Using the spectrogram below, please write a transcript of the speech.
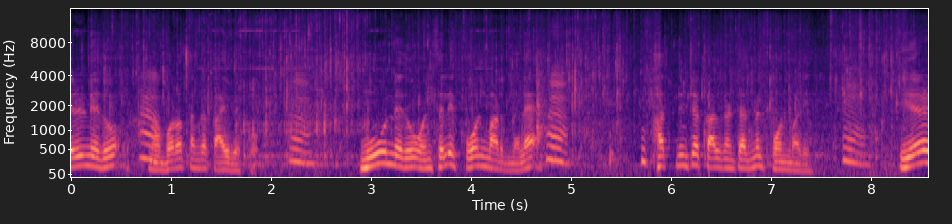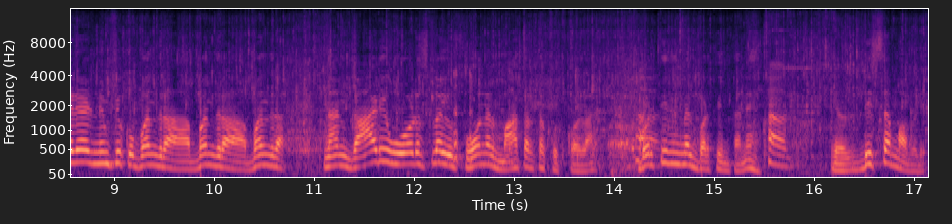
ಎರಡನೇದು ನಾವು ಬರೋ ತನಕ ಕಾಯಬೇಕು. ಮೂರನೇದು ಒಂದ್ಸಲಿ ಫೋನ್ ಮಾಡಿದ್ಮೇಲೆ ಹತ್ತು ನಿಮಿಷ ಕಾಲು ಗಂಟೆ ಆದಮೇಲೆ ಫೋನ್ ಮಾಡಿ. ಎರಡೆರಡು ನಿಮಿಷಕ್ಕೂ ಬಂದ್ರಾ ಬಂದ್ರಾ ಬಂದ್ರಾ. ನಾನು ಗಾಡಿ ಓಡಿಸ್ಲಾ ಇವ್ರು ಫೋನಲ್ಲಿ ಮಾತಾಡ್ತಾ ಕೂತ್ಕೊಳ್ಳ. ಬರ್ತೀನಿ ಮೇಲೆ ಬರ್ತೀನಿ ತಾನೆ. ಡಿಸ್ಟರ್ಬ್ ಮಾಡಬೇಡಿ.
